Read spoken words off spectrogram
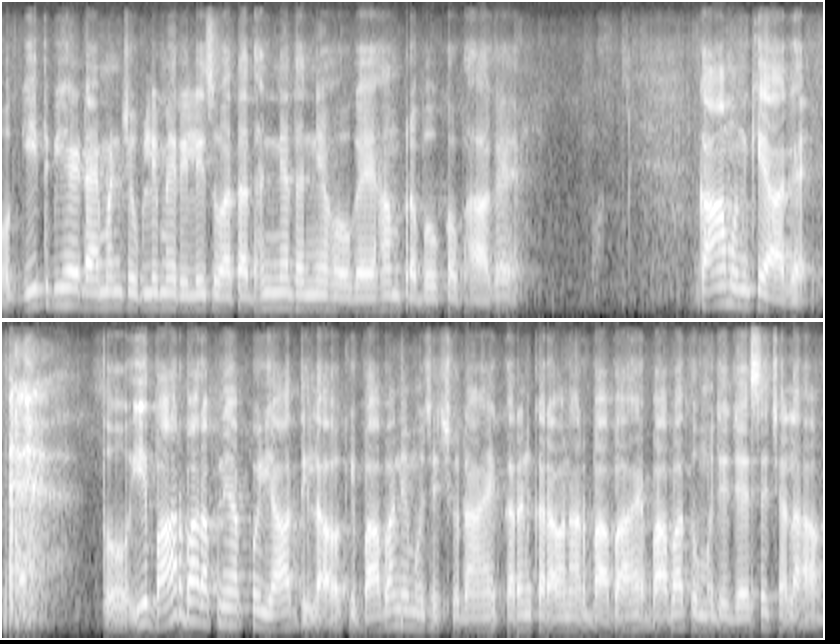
वो गीत भी है डायमंड जुबली में रिलीज़ हुआ था, धन्य धन्य हो गए, हम प्रभु को भा गए। काम उनके आ गए। तो ये बार बार अपने आप को याद दिलाओ कि बाबा ने मुझे चुना है, करण करावनार बाबा है, बाबा तुम मुझे जैसे चलाओ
